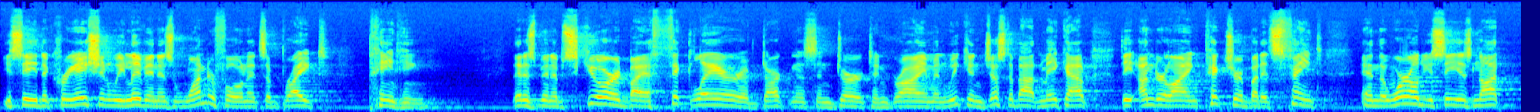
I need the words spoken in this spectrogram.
You see, the creation we live in is wonderful and it's a bright painting that has been obscured by a thick layer of darkness and dirt and grime, and we can just about make out the underlying picture, but it's faint. And the world, you see, is not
